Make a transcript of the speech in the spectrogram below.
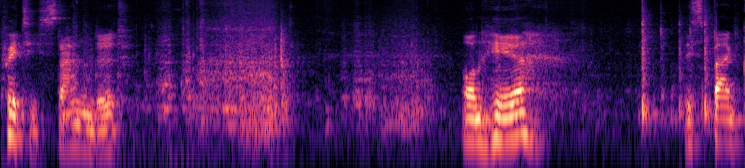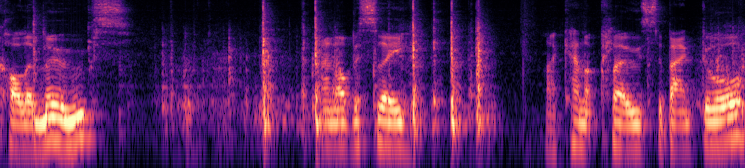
pretty standard. On here, this bag collar moves, and obviously I cannot close the bag door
